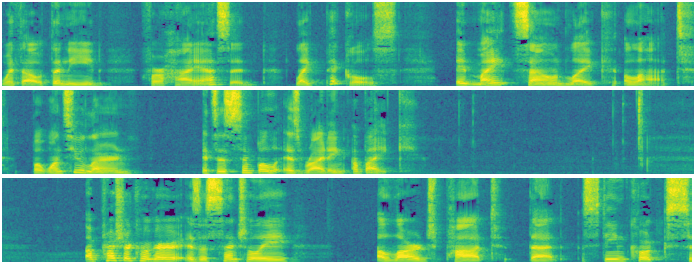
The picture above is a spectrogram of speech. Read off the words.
without the need for high acid, like pickles. It might sound like a lot, but once you learn, it's as simple as riding a bike. A pressure cooker is essentially a large pot that steam cooks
